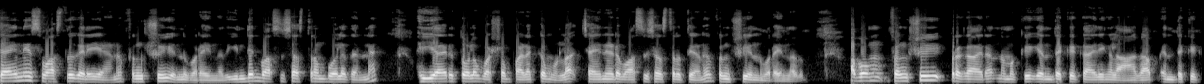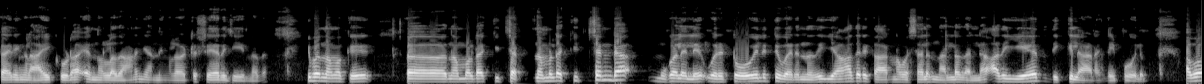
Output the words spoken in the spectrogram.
ചൈനീസ് വാസ്തുകലയാണ് ഫെങ്ഷുയി എന്ന് പറയുന്നത്. ഇന്ത്യൻ വാസ്തുശാസ്ത്രം പോലെ തന്നെ അയ്യായിരത്തോളം വർഷം പഴക്കമുള്ള ചൈനയുടെ വാസ്തുശാസ്ത്രത്തെയാണ് ഫെങ്ഷുയി എന്ന് പറയുന്നത്. അപ്പം ഫെങ്ഷുയി പ്രകാരം നമുക്ക് എന്തൊക്കെ കാര്യങ്ങളാകാം എന്തൊക്കെ കാര്യങ്ങളായിക്കൂടാ എന്നുള്ളതാണ് ഞാൻ നിങ്ങളുമായിട്ട് ഷെയർ ചെയ്യുന്നത്. ഇപ്പം നമുക്ക് നമ്മുടെ കിച്ചൺ നമ്മുടെ കിച്ചന്റെ മുകളിൽ ഒരു ടോയ്ലറ്റ് വരുന്നത് യാതൊരു കാരണവശാലും നല്ലതല്ല. അത് ഏത് ദിക്കിലാണെങ്കിൽ പോലും. അപ്പോൾ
